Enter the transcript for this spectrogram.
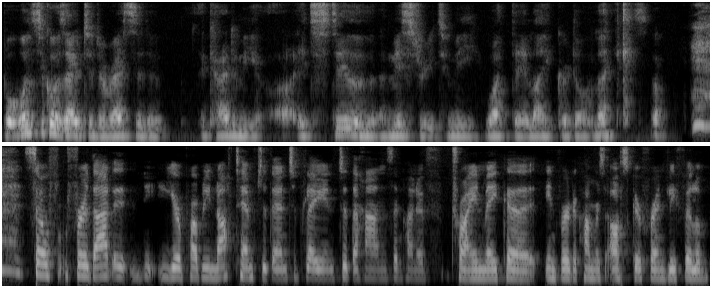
But once it goes out to the rest of the academy, uh, it's still a mystery to me what they like or don't like. So. So for that, you're probably not tempted then to play into the hands and kind of try and make a inverted commas Oscar friendly film.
